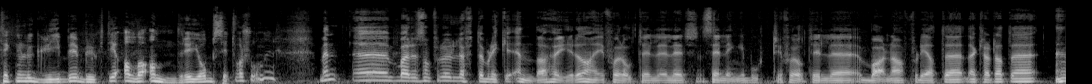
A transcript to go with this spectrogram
teknologi blir brukt i alle andre jobbsituasjoner. Men eh, bare sånn for å løfte blikket enda høyere, da, i forhold til, eller se lenger bort i forhold til eh, barna. fordi at eh, det er klart at eh,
